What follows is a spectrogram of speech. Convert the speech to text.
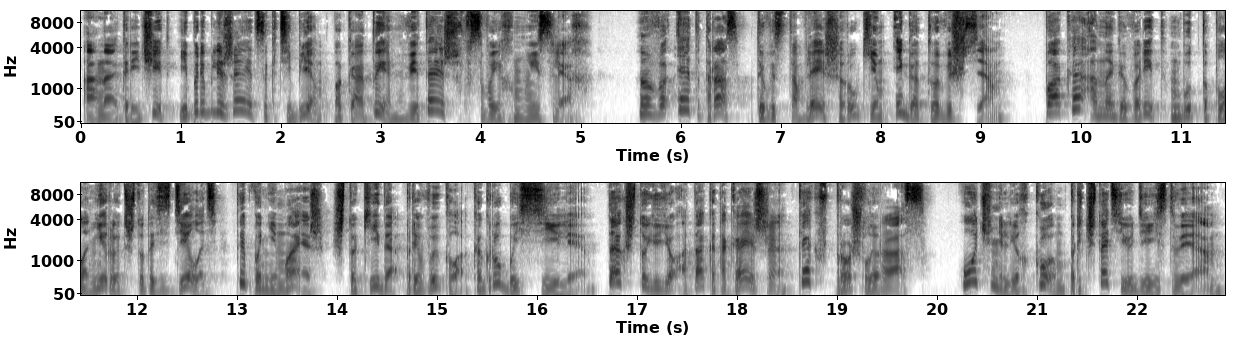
Она кричит и приближается к тебе, пока ты витаешь в своих мыслях. В этот раз ты выставляешь руки и готовишься. Пока она говорит, будто планирует что-то сделать, ты понимаешь, что Кида привыкла к грубой силе. Так что ее атака такая же, как в прошлый раз. Очень легко прочитать ее действия.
